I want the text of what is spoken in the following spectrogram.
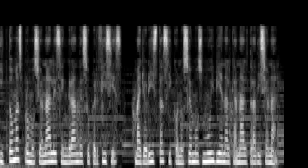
y tomas promocionales en grandes superficies, mayoristas y conocemos muy bien al canal tradicional.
